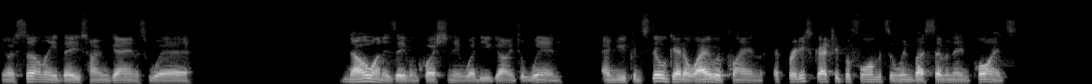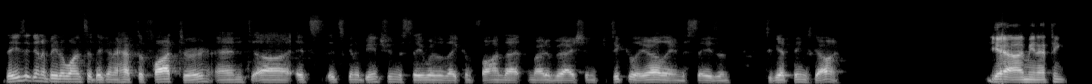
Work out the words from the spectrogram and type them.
you know, certainly these home games where no one is even questioning whether you're going to win, and you can still get away with playing a pretty scratchy performance and win by 17 points. These are going to be the ones that they're going to have to fight through, and uh, it's it's going to be interesting to see whether they can find that motivation, particularly early in the season, to get things going. Yeah, I mean, I think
